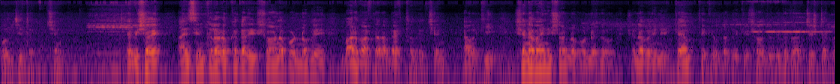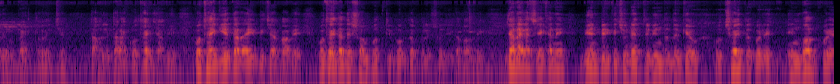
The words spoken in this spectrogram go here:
বঞ্চিত হচ্ছেন। এ বিষয়ে আইন শৃঙ্খলা রক্ষাকারীর স্বর্ণাপন্ন হয়ে বারবার তারা ব্যর্থ হয়েছেন। এমনকি সেনাবাহিনীর স্বর্ণাপন্ন হয়েও সেনাবাহিনীর ক্যাম্প থেকেও তাদেরকে সহযোগিতা করার চেষ্টা করেও ব্যর্থ হয়েছেন। তাহলে তারা কোথায় যাবে? কোথায় গিয়ে তারা এই বিচার পাবে? কোথায় তাদের সম্পত্তি ভোগ দখলের সুবিধা পাবে? জানা গেছে এখানে বিএনপির কিছু নেতৃবৃন্দদেরকেও উৎসাহিত করে ইনভলভ করে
